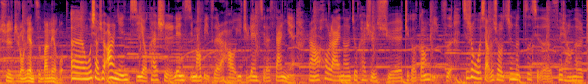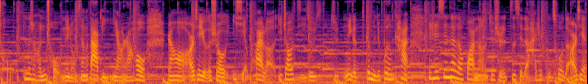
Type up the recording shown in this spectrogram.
去这种练字班练过？呃，我小学二年级有开始练习毛笔字，然后一直练习了三年，然后后来呢就开始学这个钢笔字。其实我小的时候真的字写的非常的丑，真的是很丑那种，像个大饼一样。然后，然后而且有的时候一写快了，一着急就就那个根本就不能看。但是现在的话呢，就是字写的还是不错的，而且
